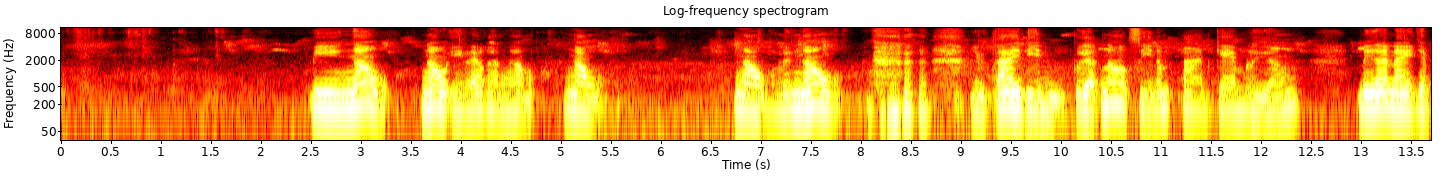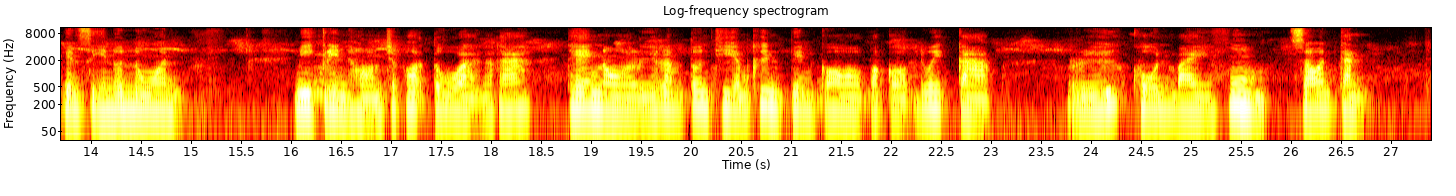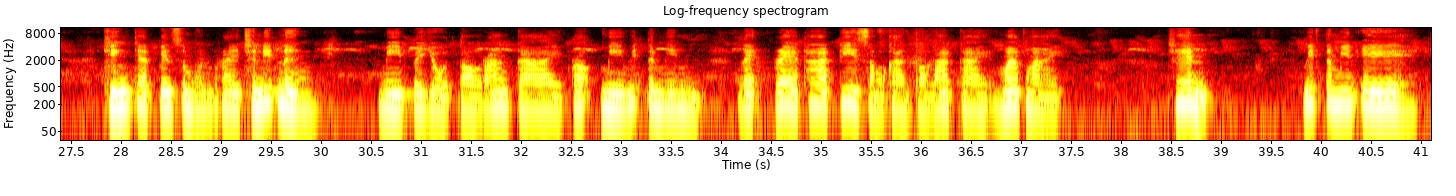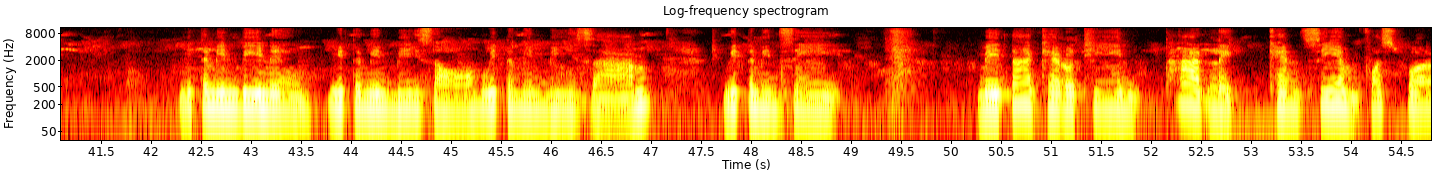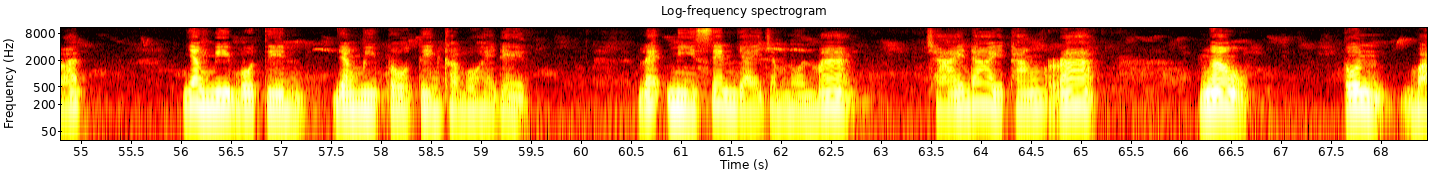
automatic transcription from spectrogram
มีเง่าเง่าอีกแล้วค่ะเง่าเงาเงาหรือเง่าอยู่ใต้ดิน เปลือกนอกสีน้ำตาลแกมเหลือง เนื้อในจะเป็นสีนวลนวลๆมีกลิ่นหอมเฉพาะตัวนะคะ แทงหน่อหรือลำต้นเทียมขึ้นเป็นกอประกอบด้วยกาบ หรือโคนใบหุ้มซ้อนกัน ขิงจัดเป็นสมุนไพรชนิดหนึ่ง มีประโยชน์ต่อร่างกาย เพราะมีวิตามิน และแร่ธาตุที่สำคัญต่อร่างกายมากมาย เช่น วิตามิน A วิตามิน B1 วิตามิน B2 วิตามิน B3 วิตามิน C เบต้าแคโรทีน ธาตุเหล็ก แคลเซียม ฟอสฟอรัส ยังมีโปรตีน ยังมีโปรตีนคาร์โบไฮเดรต และมีเส้นใยจำนวนมาก ใช้ได้ทั้งราก เง่าต้น ใบ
